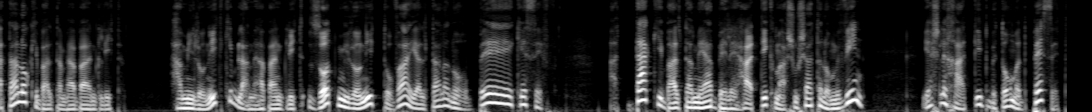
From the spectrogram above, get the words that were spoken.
אתה לא קיבלת 100 באנגלית. המילונית קיבלה 100 באנגלית, זאת מילונית טובה, היא עלתה לנו הרבה כסף. אתה קיבלת 100 בלהעתיק משהו שאתה לא מבין. יש לך עתיד בתור מדפסת.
